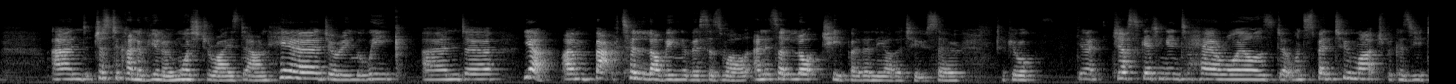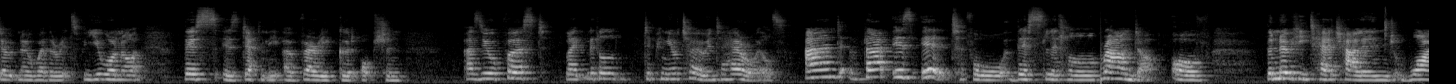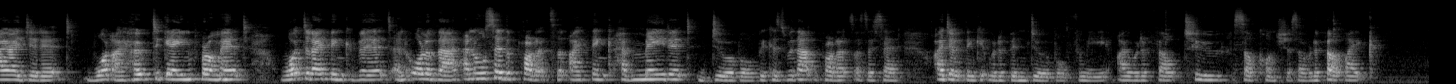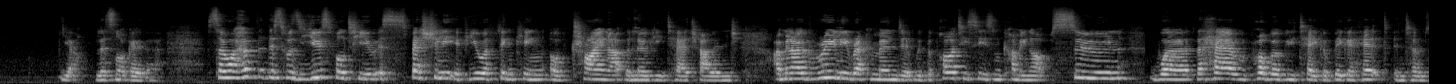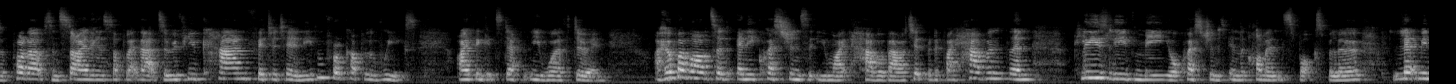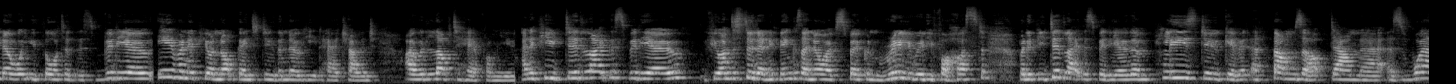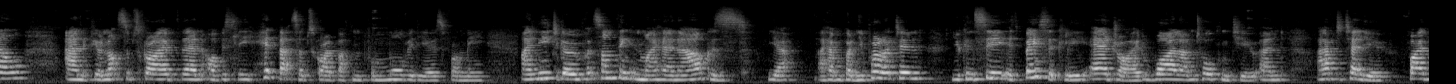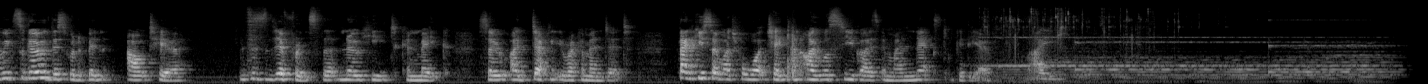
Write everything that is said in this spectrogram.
and just to kind of, you know, moisturize down here during the week. And uh, yeah, I'm back to loving this as well. And it's a lot cheaper than the other two. So if you're you know, just getting into hair oils, don't want to spend too much because you don't know whether it's for you or not, this is definitely a very good option as your first like little dipping your toe into hair oils. And that is it for this little roundup of the No Heat Hair Challenge, why I did it, what I hope to gain from it, what did I think of it, and all of that, and also the products that I think have made it doable, because without the products, as I said, I don't think it would have been doable for me. I would have felt too self-conscious. I would have felt like, yeah, let's not go there. So I hope that this was useful to you, especially if you are thinking of trying out the No Heat Hair Challenge. I mean, I'd really recommend it with the party season coming up soon, where the hair would probably take a bigger hit in terms of products and styling and stuff like that. So if you can fit it in, even for a couple of weeks, I think it's definitely worth doing. I hope I've answered any questions that you might have about it, but if I haven't, then please leave me your questions in the comments box below. Let me know what you thought of this video. Even if you're not going to do the no heat hair challenge, I would love to hear from you. And if you did like this video, if you understood anything, because I know I've spoken really, really fast, but if you did like this video, then please do give it a thumbs up down there as well. And if you're not subscribed, then obviously hit that subscribe button for more videos from me. I need to go and put something in my hair now because yeah, I haven't put any product in. You can see it's basically air dried while I'm talking to you. And I have to tell you, five weeks ago, this would have been out here. This is the difference that no heat can make. So I definitely recommend it. Thank you so much for watching and I will see you guys in my next video. Bye.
